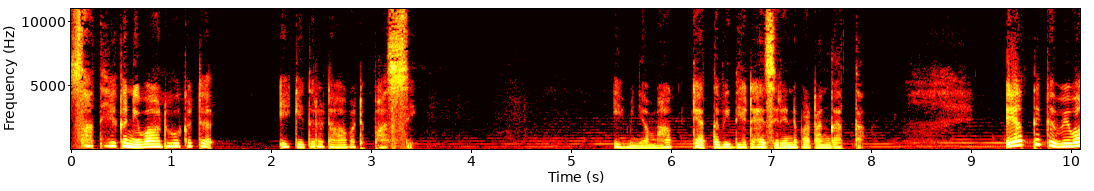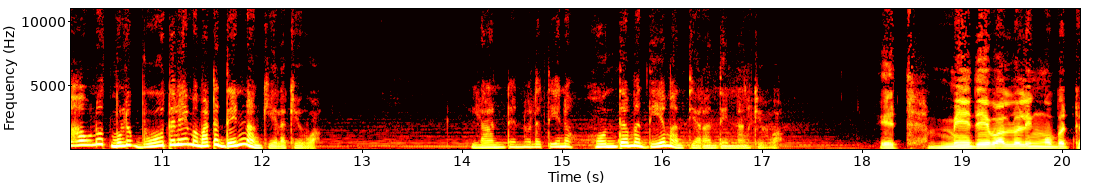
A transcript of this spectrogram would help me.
සතියක නිවාඩුවකට ඒ ගෙදරට ආවට පස්සේ. එමිනිිය මහක් ඇත්ත විදිහට හැසිරෙන්න්න පටන් ගත්තා. එයත් එක්ක විවාහවුනොත් මුළු බූතලේම මට දෙන්නම් කියලා කිව්වා. ලන්ඩන් වල තියෙන හොන්දම දියමන්ති අරන් දෙන්නම් කිව්වා. ඒත් මේ දේවල් වලින් ඔබට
